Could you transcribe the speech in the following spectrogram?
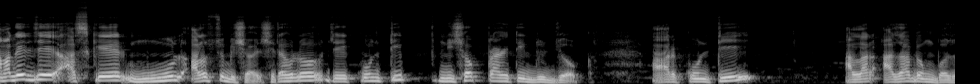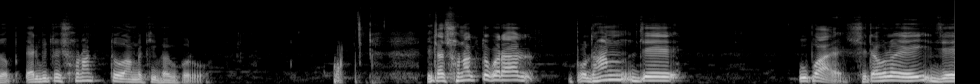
আমাদের যে আজকের মূল আলোচ্য বিষয়, সেটা হলো যে কোনটি নিছক প্রাকৃতিক দুর্যোগ। আর কোনটি? আল্লাহর আজাব এবং বজব এর ভিতরে শনাক্ত আমরা কীভাবে করব? এটা শনাক্ত করার প্রধান যে উপায়, সেটা হলো এই যে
